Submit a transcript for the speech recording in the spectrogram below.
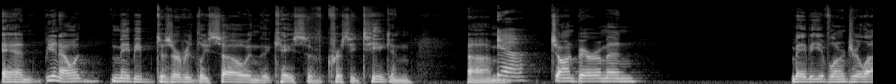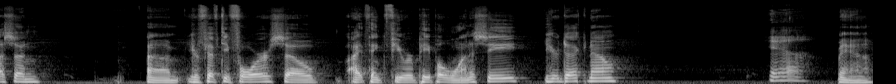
and, you know, maybe deservedly so in the case of Chrissy Teigen. Um, yeah. John Barrowman, maybe you've learned your lesson. Um, you're 54, so I think fewer people want to see your dick now. Yeah. Yeah.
